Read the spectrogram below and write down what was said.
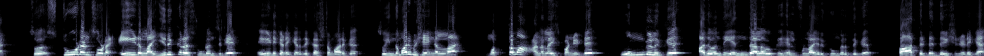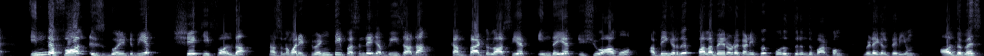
ஸோ ஸ்டூடெண்ட்ஸோட எய்டெல்லாம் இருக்கிற ஸ்டூடெண்ட்ஸுக்கே எய்டு கிடைக்கிறது கஷ்டமா இருக்கு. ஸோ இந்த மாதிரி விஷயங்கள்லாம் மொத்தமாக அனலைஸ் பண்ணிட்டு உங்களுக்கு அது வந்து எந்த அளவுக்கு ஹெல்ப்ஃபுல்லாக இருக்குங்கிறதுக்கு பார்த்துட்டு டெசிஷன் எடுங்க. இந்த fall is going to be a shaky fall தான். நான் சொன்ன மாதிரி டுவெண்ட்டி பர்சன்டேஜ் ஆஃப் விசா தான் கம்பேர்ட் டு லாஸ்ட் இயர் இந்த இயர் இஷ்யூ ஆகும். அப்படிங்கிறது பல பேரோட கணிப்பு பொறுத்திருந்து பார்ப்போம். விடைகள் தெரியும். All the best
